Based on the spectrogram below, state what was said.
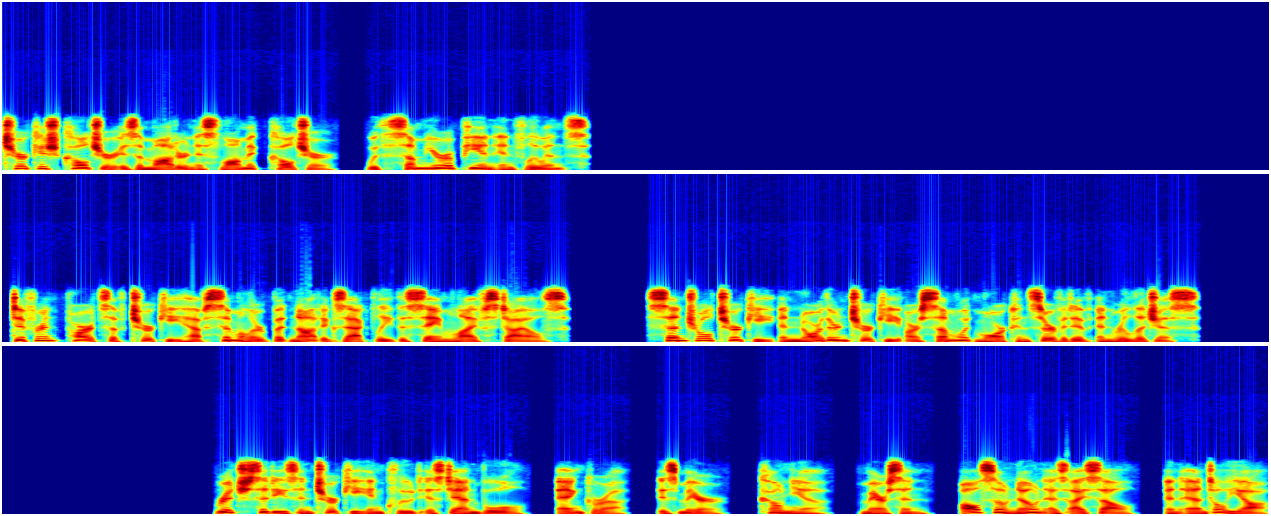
Turkish culture is a modern Islamic culture, with some European influence. Different parts of Turkey have similar but not exactly the same lifestyles. Central Turkey and Northern Turkey are somewhat more conservative and religious. Rich cities in Turkey include Istanbul, Ankara, Izmir, Konya, Mersin, also known as Isel, and Antalya.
